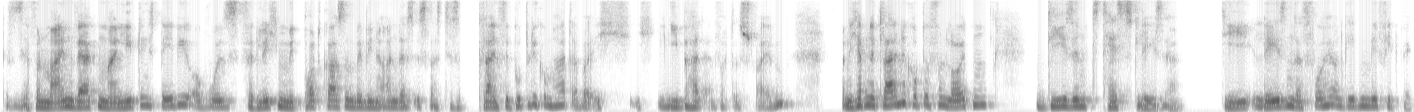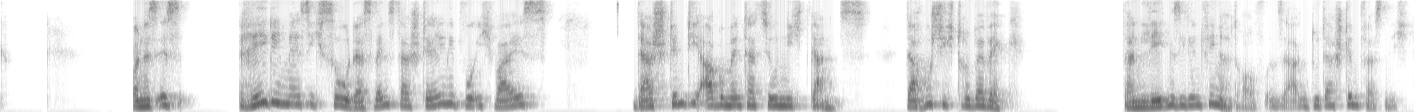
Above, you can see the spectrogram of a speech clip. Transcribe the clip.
Das ist ja von meinen Werken mein Lieblingsbaby, obwohl es verglichen mit Podcasts und Webinaren das ist, was das kleinste Publikum hat. Aber ich, ich liebe halt einfach das Schreiben. Und ich habe eine kleine Gruppe von Leuten, die sind Testleser. Die lesen das vorher und geben mir Feedback. Und es ist regelmäßig so, dass wenn es da Stellen gibt, wo ich weiß, da stimmt die Argumentation nicht ganz, da husche ich drüber weg dann legen sie den Finger drauf und sagen, du, da stimmt was nicht.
